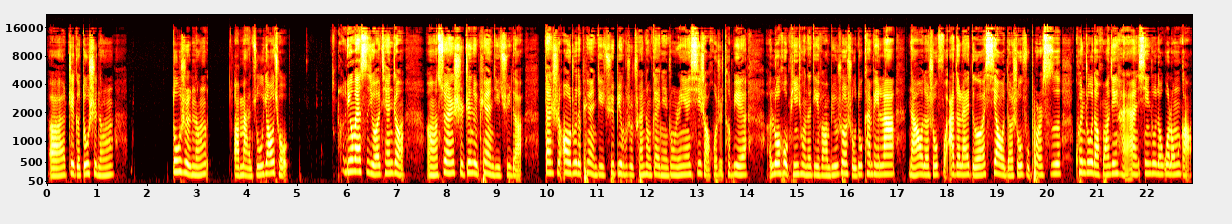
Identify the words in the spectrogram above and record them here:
呃，这个都是能，都是能，啊，满足要求。另外，四九幺签证，嗯，虽然是针对偏远地区的，但是澳洲的偏远地区并不是传统概念中人烟稀少或者特别呃落后贫穷的地方。比如说，首都堪培拉、南澳的首府阿德莱德、西澳的首府珀尔斯、昆州的黄金海岸、新州的卧龙岗、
